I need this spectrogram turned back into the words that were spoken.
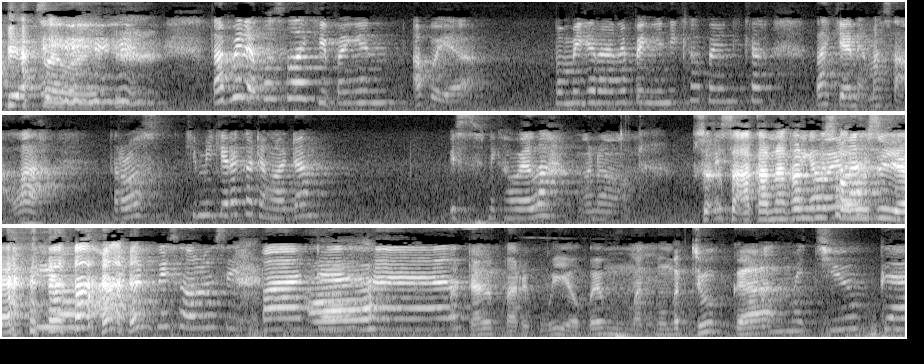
biasa wae tapi nek pas lagi pengen apa ya pemikirannya pengen nikah pengen nikah lagi enek masalah terus ki mikirnya kadang-kadang is nikah lah ngono. Se- seakan-akan kuwi solusi ya. Iya kan kuwi solusi. Padahal padahal baru kuwi yo kowe mumet-mumet juga. Mama juga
